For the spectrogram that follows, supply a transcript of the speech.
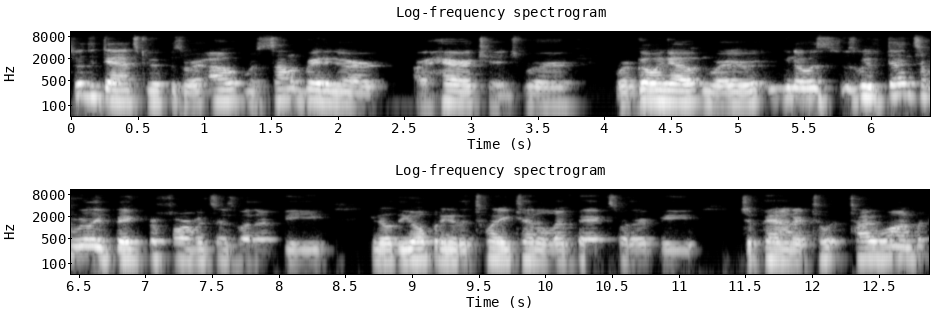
through the dance group as we're out we're celebrating our our heritage we're we're going out and we're, you know, as, as, we've done some really big performances, whether it be, you know, the opening of the 2010 Olympics, whether it be Japan or Taiwan, but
